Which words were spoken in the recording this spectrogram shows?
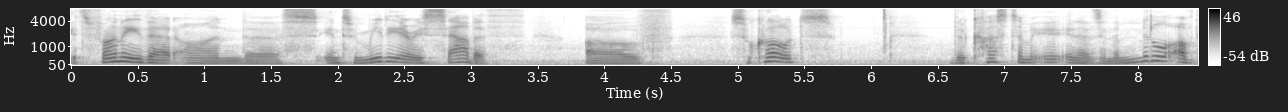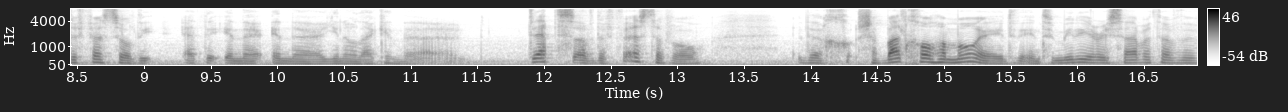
it's funny that on the intermediary Sabbath of Sukkot, the custom is in the middle of the festival, the, at the in the in the you know like in the depths of the festival, the Shabbat Chol Hamoed, the intermediary Sabbath of the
